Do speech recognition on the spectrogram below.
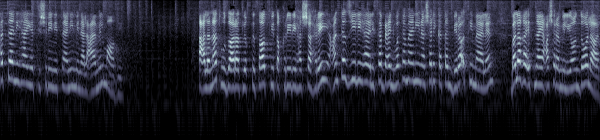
حتى نهاية تشرين الثاني من العام الماضي. أعلنت وزارة الاقتصاد في تقريرها الشهري عن تسجيلها ل 87 شركة برأس مال بلغ 12 مليون دولار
